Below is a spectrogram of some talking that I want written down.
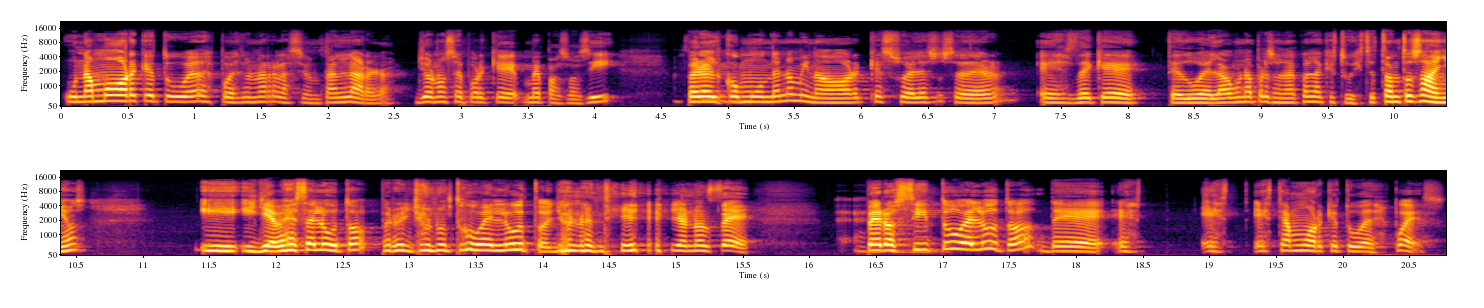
un amor que tuve después de una relación tan larga. Yo no sé por qué me pasó así, pero el común denominador que suele suceder es de que te duela una persona con la que estuviste tantos años y, y lleves ese luto, pero yo no tuve luto, yo no entiendo, yo no sé. Pero sí tuve luto de este amor que tuve después.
